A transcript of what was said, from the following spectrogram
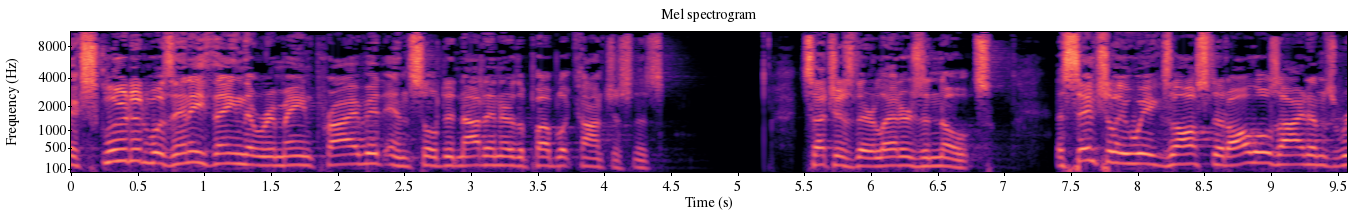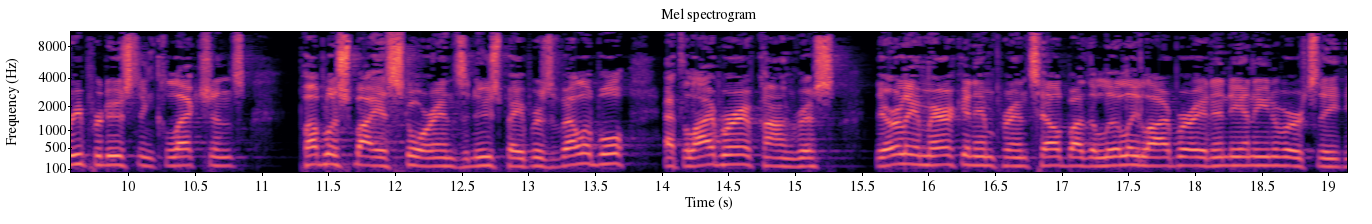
Excluded was anything that remained private and so did not enter the public consciousness, such as their letters and notes. Essentially, we exhausted all those items reproduced in collections published by historians and newspapers available at the Library of Congress, the early American imprints held by the Lilly Library at Indiana University,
